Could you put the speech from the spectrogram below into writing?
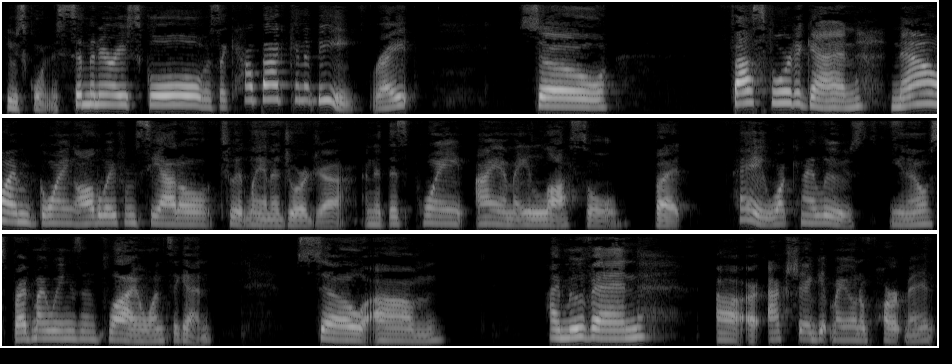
he was going to seminary school. I was like, how bad can it be? Right. So fast forward again. Now I'm going all the way from Seattle to Atlanta, Georgia. And at this point, I am a lost soul, but hey, what can I lose? You know, spread my wings and fly once again. So, um, I move in, uh, actually I get my own apartment.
